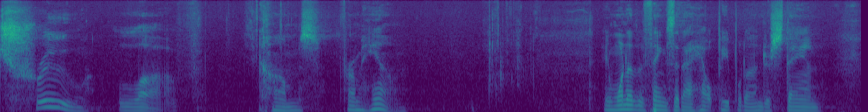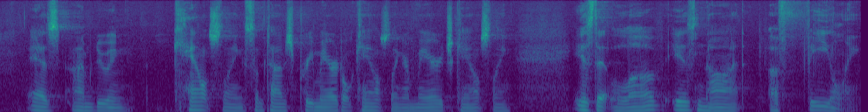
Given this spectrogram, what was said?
true love comes from Him. And one of the things that I help people to understand as I'm doing counseling, sometimes premarital counseling or marriage counseling, is that love is not a feeling.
